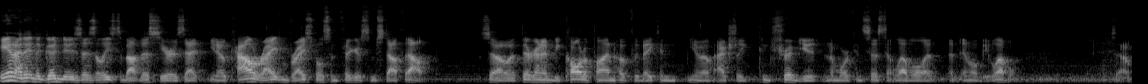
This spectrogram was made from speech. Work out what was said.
And I think the good news is, at least about this year, is that you know Kyle Wright and Bryce Wilson figured some stuff out. So if they're going to be called upon, hopefully they can you know actually contribute in a more consistent level at, at MLB level. So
